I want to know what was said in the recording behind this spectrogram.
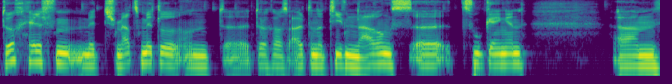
durchhelfen mit Schmerzmitteln und äh, durchaus alternativen Nahrungszugängen. Ähm,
